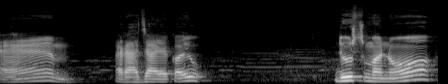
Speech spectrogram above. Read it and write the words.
એમ રાજાએ કહ્યું. દુશ્મનો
